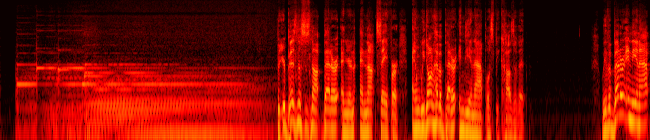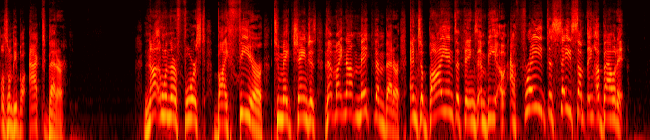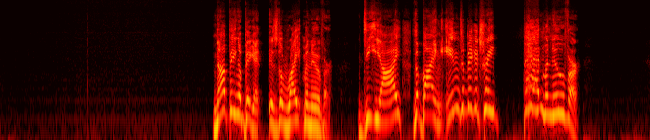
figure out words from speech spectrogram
But your business is not better and you're and not safer, and we don't have a better Indianapolis because of it. We have a better Indianapolis when people act better not when they're forced by fear to make changes that might not make them better and to buy into things and be afraid to say something about it. Not being a bigot is the right maneuver. DEI, the buying into bigotry, bad maneuver.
